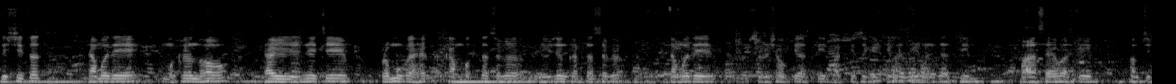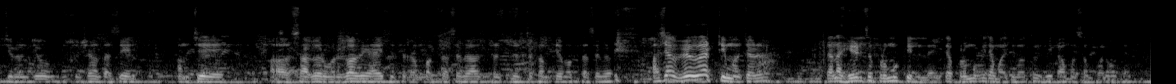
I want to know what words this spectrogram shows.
निश्चितच त्यामध्ये मकरंद भाऊ ह्या योजनेचे प्रमुख आहे काम बघतात सगळं नियोजन करतात सगळं. त्यामध्ये सुरेश औके असतील बाकी सगळे team असतील असतील बाळासाहेब असतील आमचे चिरंजीव सुशांत असेल आमचे सागर वर्गावे आहेत तिथे काम बघता सगळं ट्रस्टचं काम ते बघता सगळं. अशा वेगवेगळ्या टीम आमच्याकडे त्यांना हेडचं प्रमुख केलेलं आहे. त्या प्रमुखाच्या माध्यमातून ही कामं संपन्न होत आहेत.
